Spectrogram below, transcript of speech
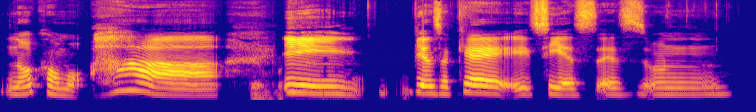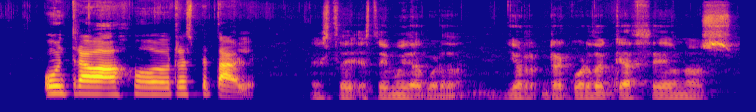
¿no? Como, ah, y pienso que sí, es, es un, un, trabajo respetable. Estoy, estoy muy de acuerdo. Yo recuerdo que hace unos,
